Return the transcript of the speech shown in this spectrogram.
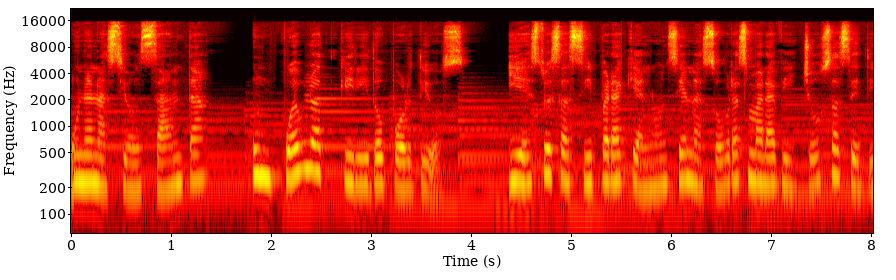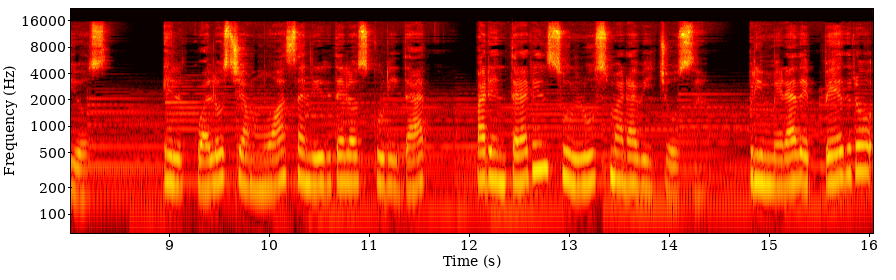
una nación santa, un pueblo adquirido por Dios. Y esto es así para que anuncien las obras maravillosas de Dios, el cual os llamó a salir de la oscuridad para entrar en su luz maravillosa. Primera de Pedro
